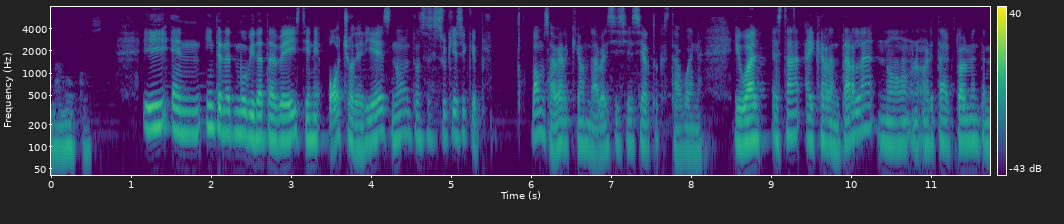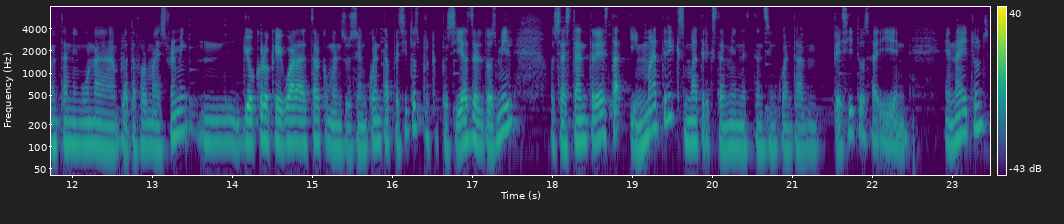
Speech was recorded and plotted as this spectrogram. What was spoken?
Mamucos. Y en Internet Movie Database tiene 8 de 10, ¿no? Entonces eso quiere decir que pues, Vamos a ver qué onda, a ver si sí es cierto que está buena. Igual, esta hay que rentarla. No, ahorita actualmente no está en ninguna plataforma de streaming. Mm, yo creo que igual ha de estar como en sus 50 pesitos, porque pues si ya es del 2000, o sea, está entre esta y Matrix. Matrix también está en 50 pesitos ahí en, en iTunes.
